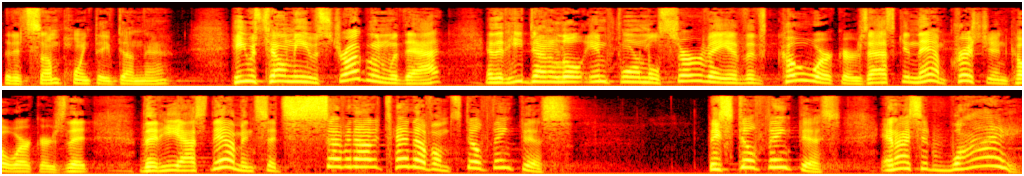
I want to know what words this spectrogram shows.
that at some point they've done that. He was telling me he was struggling with that and that he'd done a little informal survey of his coworkers, asking them, Christian coworkers, that, that he asked them and said, seven out of ten of them still think this. They still think this. And I said, why?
